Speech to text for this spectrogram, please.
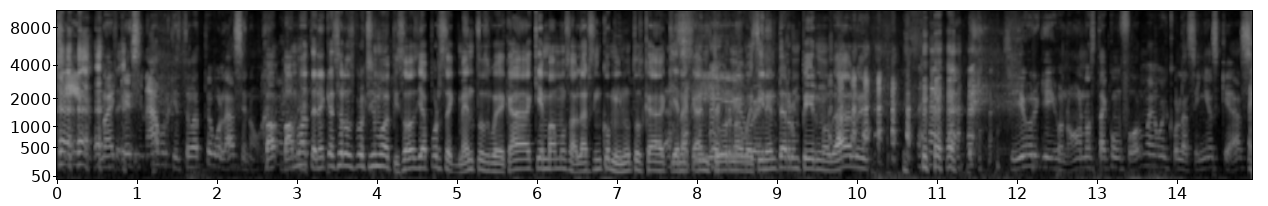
Sí, no hay que decir nada porque este vato volá se enoja. Va- vamos a tener que hacer los próximos episodios ya por segmentos, güey. Cada quien vamos a hablar cinco minutos cada quien acá en turno, güey, sin interrumpirnos, ¿verdad, Luis? Sí, porque digo, no, no está conforme, güey, con las señas que hace.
